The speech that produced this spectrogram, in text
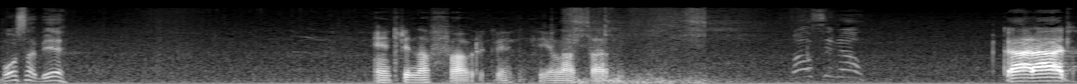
Bom saber. Entre na fábrica. Tem enlatado. Qual o sinal? Caralho.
